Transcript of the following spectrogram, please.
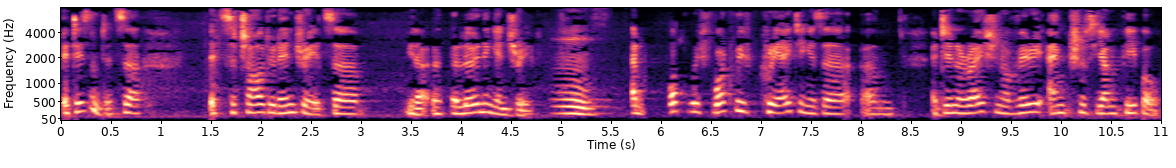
it isn't. It's a it's a childhood injury. It's a you know a, a learning injury. Mm. And what we've what we're creating is a um, a generation of very anxious young people.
